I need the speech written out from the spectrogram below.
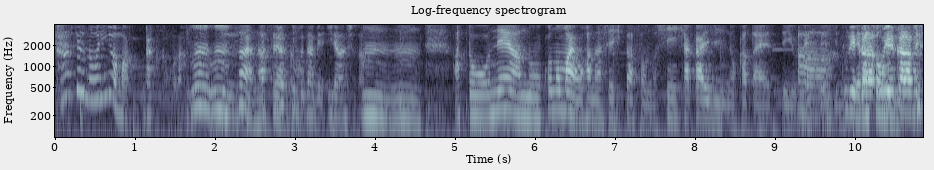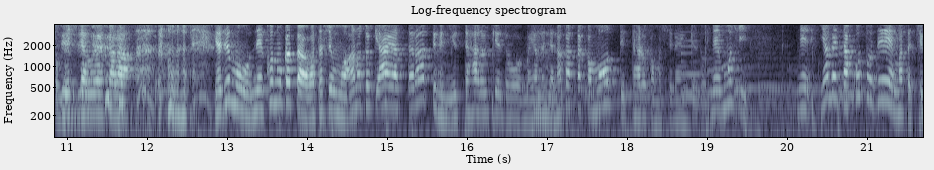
完成の割にはまあ楽かもな、うんうん、そうやな圧力鍋いらんしな、うんうん、あとねあのこの前お話ししたその新社会人の方へっていうメッセージあー上から偉そうに上からメッセージ。めっちゃ上から。いやでもねこの方は私もあの時ああやったらっていうふうに言ってはるけど、まあ、やめてなかったかもって言ってはるかもしれんけどね。もしねやめたことでまた違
